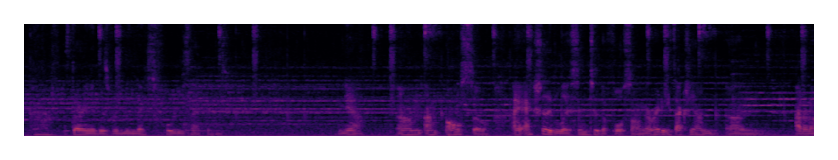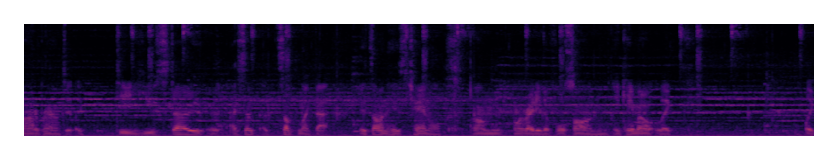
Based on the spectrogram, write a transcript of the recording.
starting at this for the next 40 seconds. Yeah. Um, I'm also I actually listened to the full song already. It's actually on um I don't know how to pronounce it like D Husta I said something like that. It's on his channel um already the full song. It came out like like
